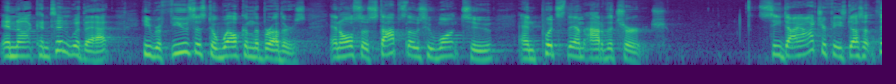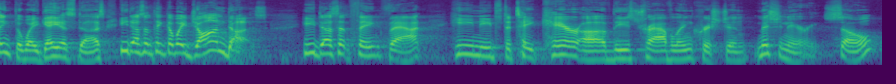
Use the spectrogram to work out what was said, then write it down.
and not content with that, he refuses to welcome the brothers and also stops those who want to and puts them out of the church. See, Diotrephes doesn't think the way Gaius does, he doesn't think the way John does. He doesn't think that he needs to take care of these traveling Christian missionaries. So,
